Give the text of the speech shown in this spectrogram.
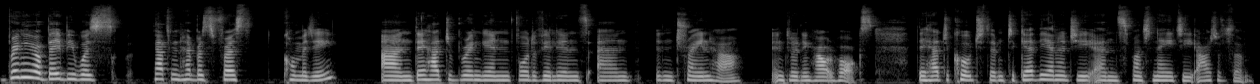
Bringing Up Baby was Katharine Hepburn's first comedy, and they had to bring in vaudevillians and, and train her, including Howard Hawks. They had to coach them to get the energy and spontaneity out of them.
